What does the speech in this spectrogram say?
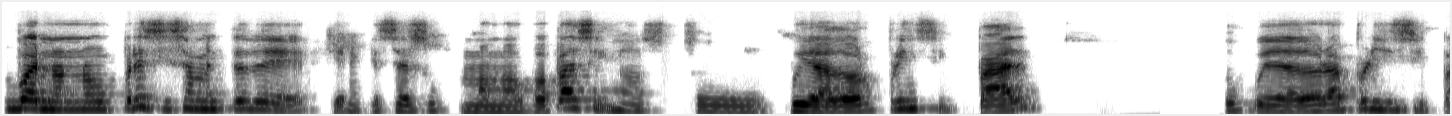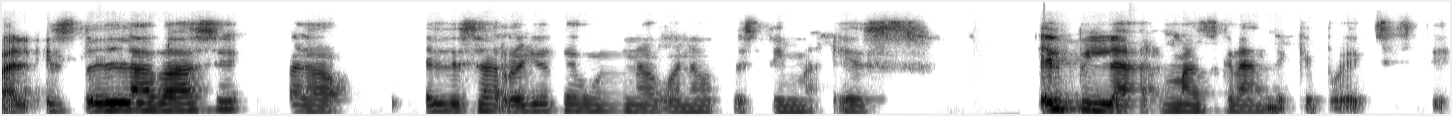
Bueno, no precisamente de tiene que ser su mamá o papá, sino su cuidador principal, su cuidadora principal es la base para el desarrollo de una buena autoestima. Es el pilar más grande que puede existir.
